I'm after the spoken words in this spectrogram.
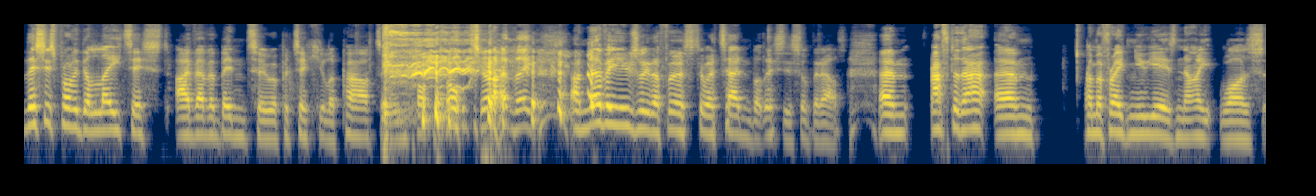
this is probably the latest I've ever been to a particular party in pop culture. I think I'm never usually the first to attend, but this is something else. Um, after that, um, I'm afraid New Year's night was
